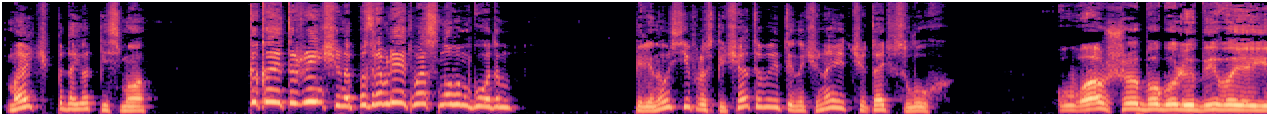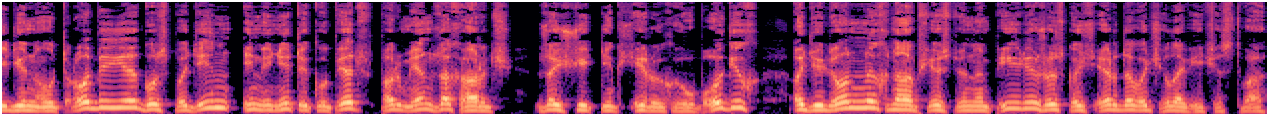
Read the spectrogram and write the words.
Мальчик подает письмо. — Какая-то женщина поздравляет вас с Новым годом. Переносив распечатывает и начинает читать вслух. — Ваше боголюбивое единоутробие, господин именитый купец Пармен Захарыч, защитник сирых и убогих, отделенных на общественном пире жесткосердого человечества.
